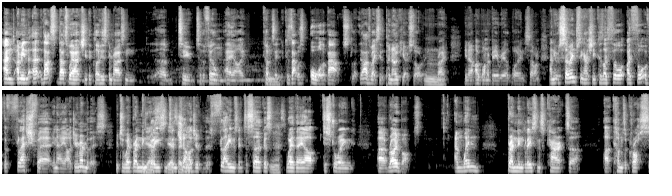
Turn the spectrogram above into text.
and I mean, uh, that's that's where actually the closest comparison uh, to to the film AI comes in because that was all about like that was basically the Pinocchio story, Mm. right? You know, I want to be a real boy and so on. And it was so interesting actually because I thought I thought of the Flesh Fair in AI. Do you remember this? Which is where Brendan Yes, Gleeson's yes, in I do. charge of the flames and it's a circus Yes. where they are destroying uh, robots. And when Brendan Gleeson's character uh, comes across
